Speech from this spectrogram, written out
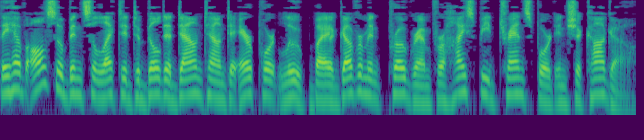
They have also been selected to build a downtown-to-airport loop by a government program for high-speed transport in Chicago.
